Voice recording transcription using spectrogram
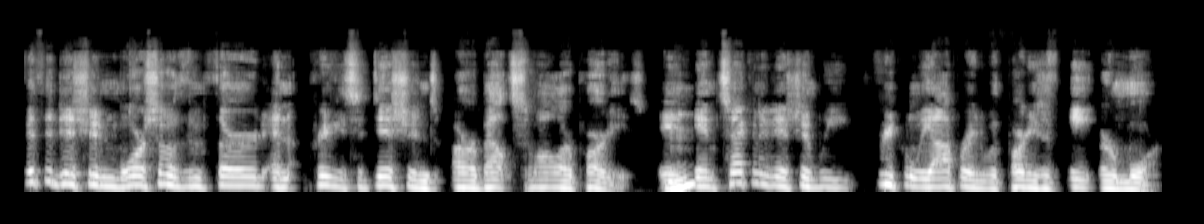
fifth edition, more so than third and previous editions, are about smaller parties. In, Mhm. in second edition, we frequently operated with parties of eight or more.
